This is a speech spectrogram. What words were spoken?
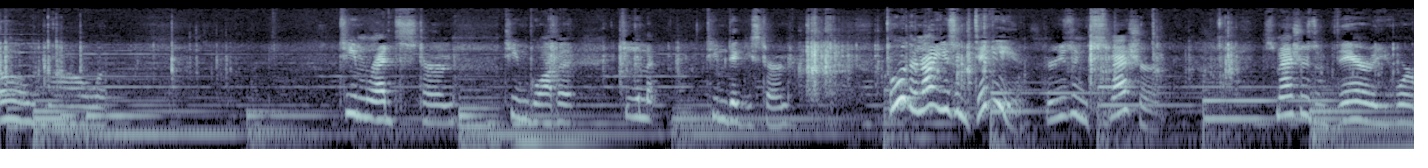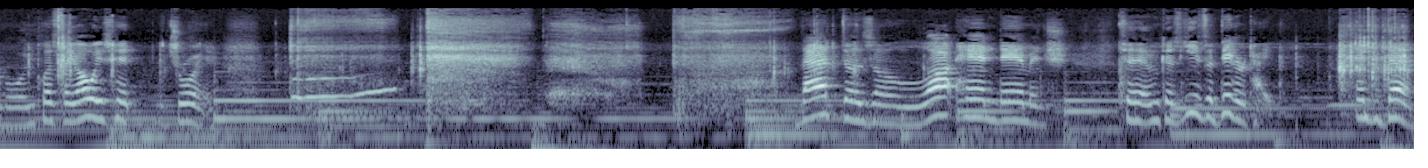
Oh no. Team Red's turn. Team Guapa. Team Team Diggy's turn. Ooh, they're not using Diggy. They're using Smasher. Smasher's very horrible, and plus they always hit the droid. That does a lot hand damage to him because he's a digger type. And he's dead.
